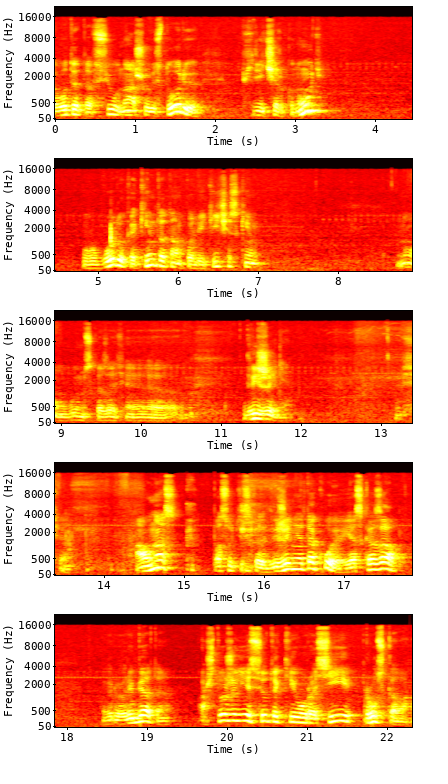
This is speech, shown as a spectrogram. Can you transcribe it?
вот эту всю нашу историю перечеркнуть в угоду каким-то там политическим, ну, будем сказать, э, движениям. И все. А у нас, по сути сказать, движение такое. Я сказал, говорю, ребята, а что же есть все-таки у России русского?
